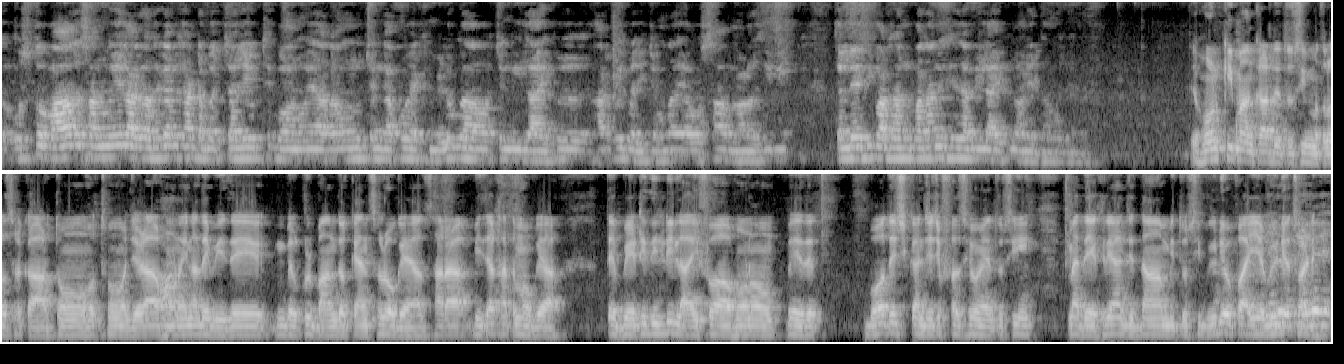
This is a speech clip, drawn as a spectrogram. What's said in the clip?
ਤਾਂ ਉਸ ਤੋਂ ਬਾਅਦ ਸਾਨੂੰ ਇਹ ਲੱਗਦਾ ਸੀਗਾ ਵੀ ਸਾਡਾ ਬੱਚਾ ਜੇ ਉੱਥੇ ਬੌਰਨ ਹੋਇਆ ਤਾਂ ਉਹਨੂੰ ਚੰਗਾ ਭਵਿੱਖ ਮਿਲੂਗਾ ਔਰ ਚੰਗੀ ਲਾਈਫ ਹਰ ਕੋਈ ਭਾਜੀ ਚਾਹੁੰਦਾ ਆ, ਉਸ ਹਿਸਾਬ ਨਾਲ ਅਸੀਂ ਵੀ ਚੱਲੇ ਸੀ, ਪਰ ਸਾਨੂੰ ਪਤਾ ਨਹੀਂ ਸੀ ਸਾਡੀ ਲਾਈਫ ਨਾਲ ਇਦਾਂ ਹੋ ਜਾਣਾ ਤੇ ਹੁਣ ਕੀ ਮੰਗ ਕਰਦੇ ਤੁਸੀਂ ਮਤਲਬ ਸਰਕਾਰ ਤੋਂ? ਉੱਥੋਂ ਜਿਹੜਾ ਹੁਣ ਇਹਨਾਂ ਦੇ ਵੀਜ਼ੇ ਬਿਲਕੁਲ ਬੰਦ ਕੈਨਸਲ ਹੋ ਗਿਆ, ਸਾਰਾ ਵੀਜ਼ਾ ਖਤਮ ਹੋ ਗਿਆ ਤੇ ਬੇਟੀ ਦੀ ਜਿਹੜੀ ਲਾਈਫ ਆ, ਹੁਣ ਇਹਦੇ ਬਹੁਤ ਹੀ ਸ਼ਿਕੰਜੇ 'ਚ ਫਸੇ ਹੋਏ ਆ ਤੁਸੀਂ। ਮੈਂ ਦੇਖ ਰਿਹਾ ਜਿੱਦਾਂ ਵੀ ਤੁਸੀਂ ਵੀਡੀਓ ਪਾਈ ਹੈ ਵੀਡੀਓ ਤੁਹਾਡੇ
